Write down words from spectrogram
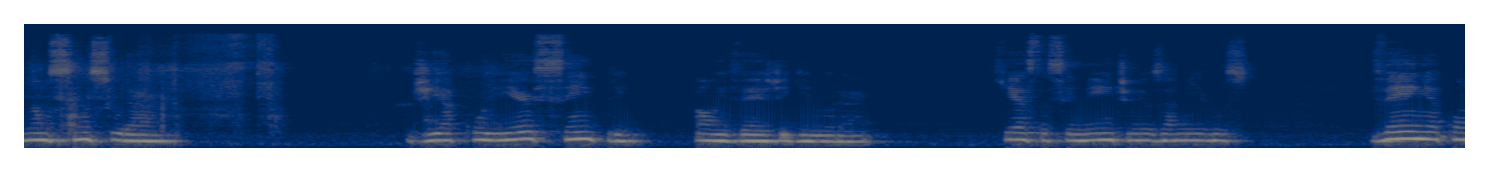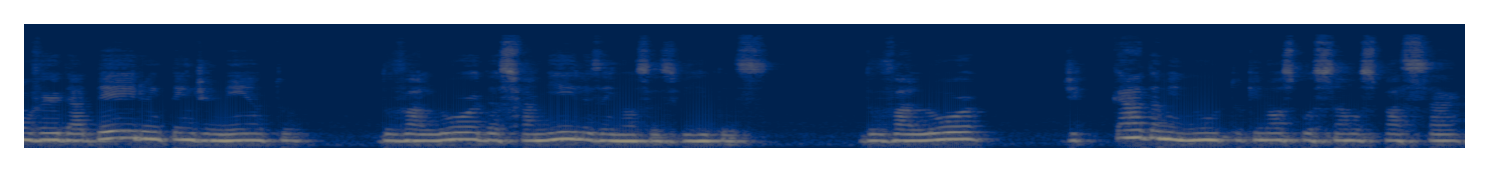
não censurar, de acolher sempre ao invés de ignorar. Que esta semente, meus amigos, venha com verdadeiro entendimento do valor das famílias em nossas vidas, do valor de cada minuto que nós possamos passar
